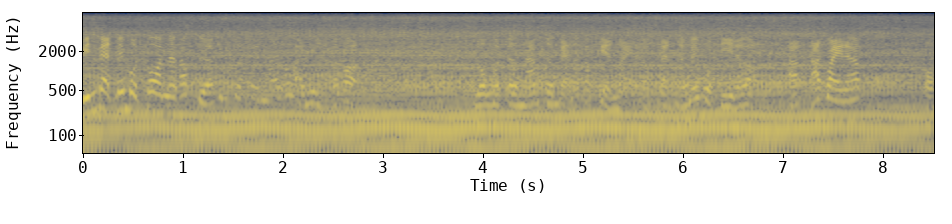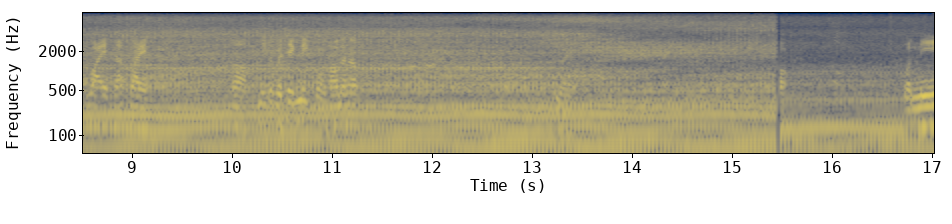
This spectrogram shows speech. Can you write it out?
บินแบตไม่หมดก้อนนะครับเหลือเป็นเปอร์เซ็นต์ไว้เท่าไหร่นี่แล้วก็ลงมาเติมน้ำเติมแบตแล้วก็เปลี่ยนใหม่นะครับแบตยังไม่หมดดีแล้วก็ชาร์จชาร์จไวนะครับออกไวชาร์จไวก็นี่ก็เป็นเทคนิคของเขานะครับวันนี้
